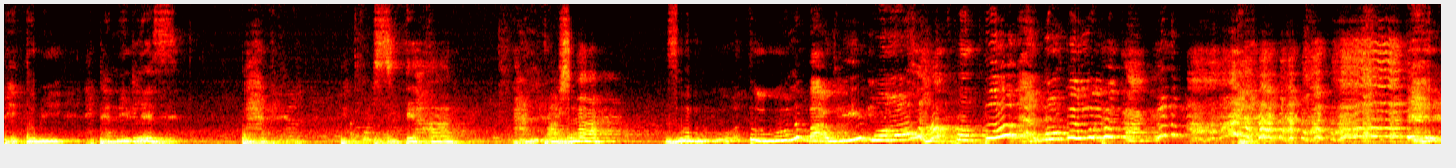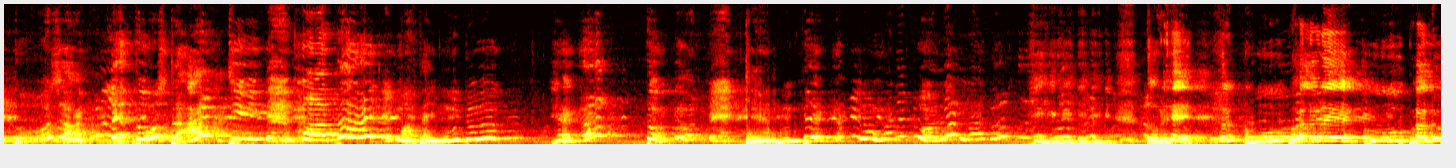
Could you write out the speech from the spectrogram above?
প্রথমে একটা নেকলেস তারপর শীতে হার ধান পাশা ঝুমকো তুল বাউলি মল হাত পদ্ম মুখে মুখে কাকন দোষ আঙুলে দোষটা আংটি মাথায় মাথায় মুটুক হ্যাঁ গো, তখন কেমন দেখাবি আমাকে বলো না গো তোরে তোর খুব ভালো রে খুব ভালো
